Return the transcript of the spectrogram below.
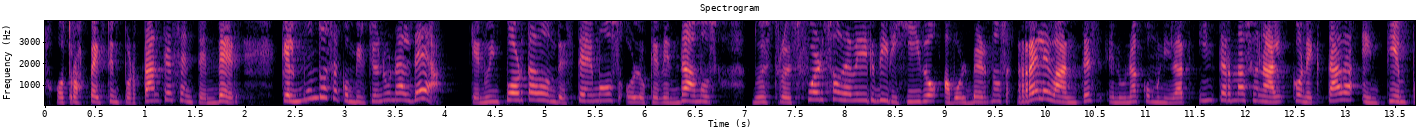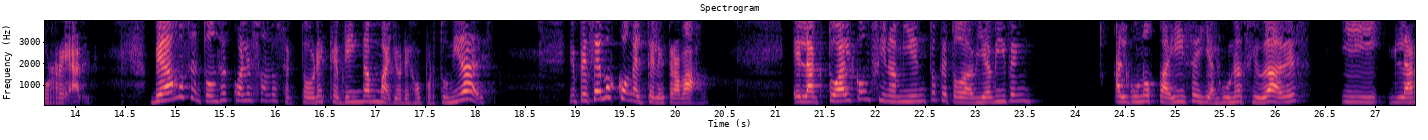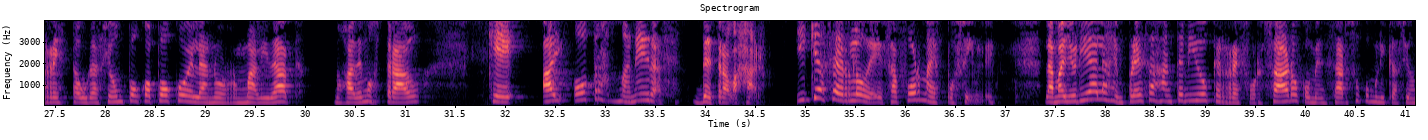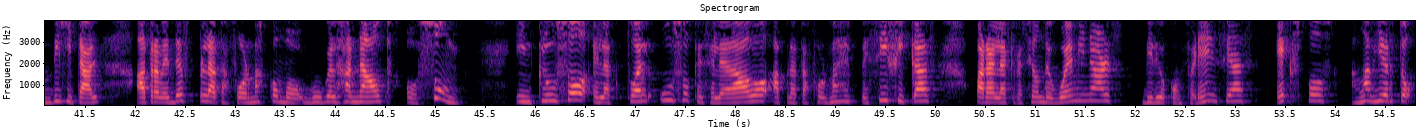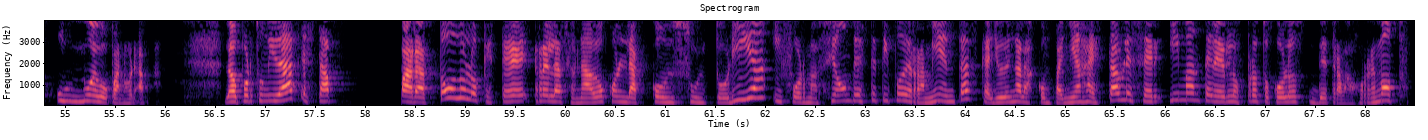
Otro aspecto importante es entender que el mundo se convirtió en una aldea que no importa dónde estemos o lo que vendamos, nuestro esfuerzo debe ir dirigido a volvernos relevantes en una comunidad internacional conectada en tiempo real. Veamos entonces cuáles son los sectores que brindan mayores oportunidades. Empecemos con el teletrabajo. El actual confinamiento que todavía viven algunos países y algunas ciudades y la restauración poco a poco de la normalidad nos ha demostrado que hay otras maneras de trabajar y que hacerlo de esa forma es posible. La mayoría de las empresas han tenido que reforzar o comenzar su comunicación digital a través de plataformas como Google Hangout o Zoom. Incluso el actual uso que se le ha dado a plataformas específicas para la creación de webinars, videoconferencias, expos, han abierto un nuevo panorama. La oportunidad está para todo lo que esté relacionado con la consultoría y formación de este tipo de herramientas que ayuden a las compañías a establecer y mantener los protocolos de trabajo remoto.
